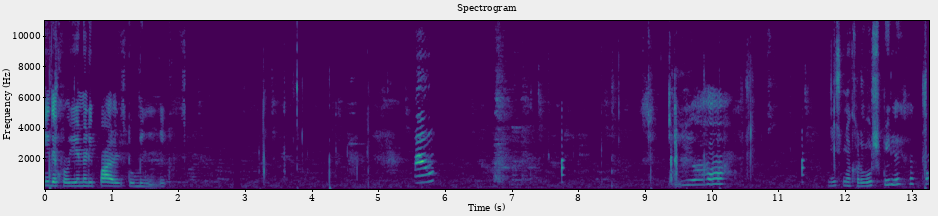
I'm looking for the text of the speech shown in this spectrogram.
ये देखो, ये मेरी पालतू बिल्ली। इसमें खरगोश भी ले सकता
